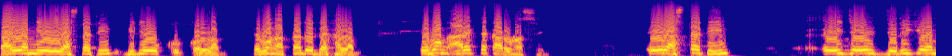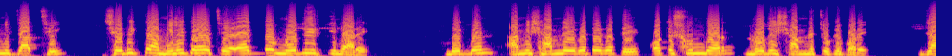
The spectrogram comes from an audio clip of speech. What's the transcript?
তাই আমি এই রাস্তাটির ভিডিও করলাম এবং আপনাদের দেখালাম। এবং আরেকটা কারণ আছে। এই রাস্তাটি, এই যে যেদিকে আমি যাচ্ছি, সেদিকটা মিলিত হয়েছে একদম নদীর কিনারে। দেখবেন, আমি সামনে এগোতে এগোতে কত সুন্দর নদীর সামনে চোখে পড়ে, যা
